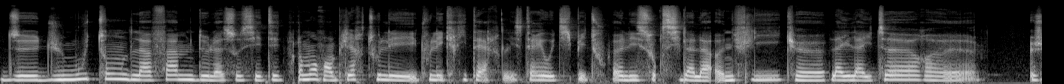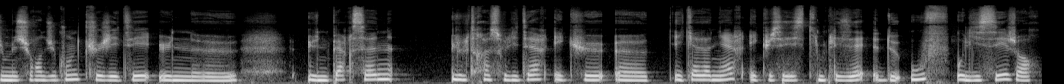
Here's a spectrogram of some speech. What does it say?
du mouton de la femme de la société, vraiment remplir tous les, critères, les stéréotypes et tout. Euh, les sourcils à la on flick, euh, l'highlighter. Euh, je me suis rendu compte que j'étais une, une personne ultra solitaire et que et casanière et que c'est ce qui me plaisait de ouf au lycée genre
